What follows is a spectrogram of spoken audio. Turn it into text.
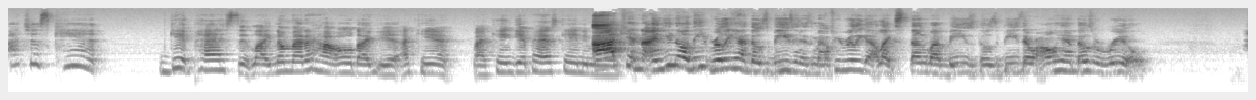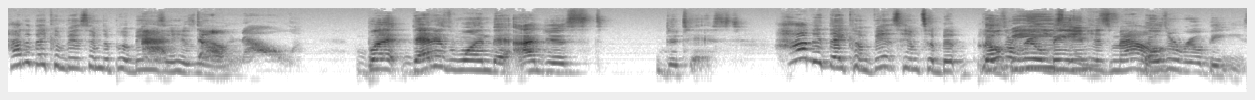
I just can't get past it. Like no matter how old I get, I can't. I can't get past Candyman. I can, and you know, he really had those bees in his mouth. He really got like stung by bees. Those bees that were on him, those were real. How did they convince him to put bees I in his don't mouth? know. But that is one that I just detest. How did they convince him to be, put Those are bees, real bees in his mouth? Those are real bees.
